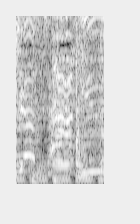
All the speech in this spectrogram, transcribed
just how you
